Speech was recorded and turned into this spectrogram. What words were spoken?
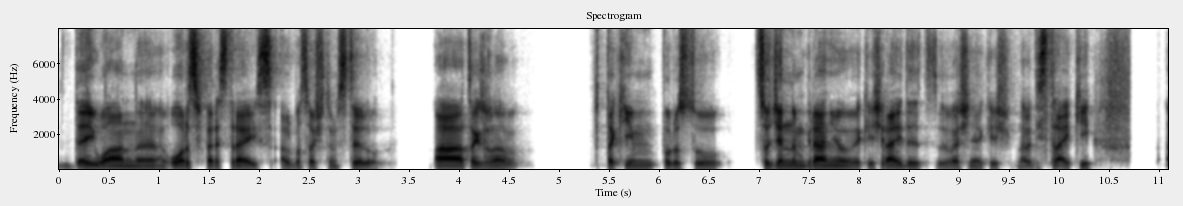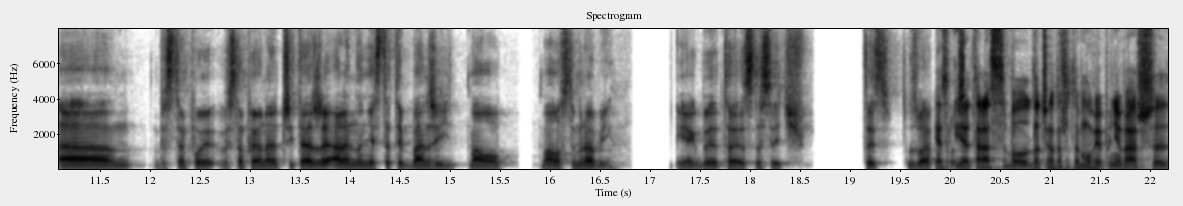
Day One e, Wars First Race albo coś w tym stylu. A także no, w takim po prostu codziennym graniu, jakieś rajdy, właśnie jakieś nawet i strajki, występują, występują nawet cheaterzy, ale no niestety Bungie mało, mało z tym robi. I jakby to jest dosyć to jest złe ja, ja, teraz, bo dlaczego też o tym mówię, ponieważ e,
